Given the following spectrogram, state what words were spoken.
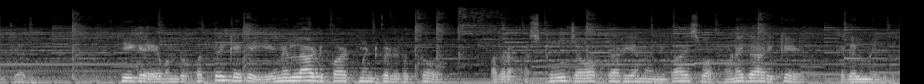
ಇತ್ಯಾದಿ. ಹೀಗೆ ಒಂದು ಪತ್ರಿಕೆಗೆ ಏನೆಲ್ಲ ಡಿಪಾರ್ಟ್ಮೆಂಟ್ಗಳಿರುತ್ತೋ ಅದರ ಅಷ್ಟೂ ಜವಾಬ್ದಾರಿಯನ್ನು ನಿಭಾಯಿಸುವ ಹೊಣೆಗಾರಿಕೆ ಹೆಗಲ್ ಮೇಲಿದೆ.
